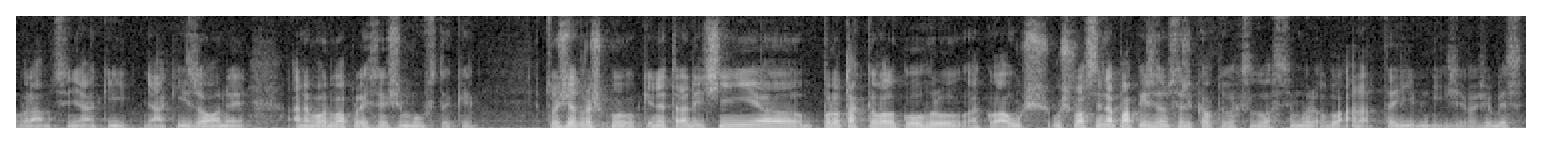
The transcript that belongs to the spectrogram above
v rámci nějaký, nějaký zóny, anebo dva PlayStation Move sticky. Což je trošku netradiční eh, pro takto velkou hru. Jako, a už, už vlastně na papíře jsem si říkal, "Tu, jak se to vlastně bude ovládat, to je divný, že, jo? že, bys,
